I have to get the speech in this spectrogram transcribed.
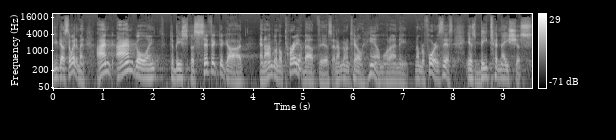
you've got to say, wait a minute. I'm I'm going to be specific to God and I'm going to pray about this and I'm going to tell him what I need. Number four is this is be tenacious.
